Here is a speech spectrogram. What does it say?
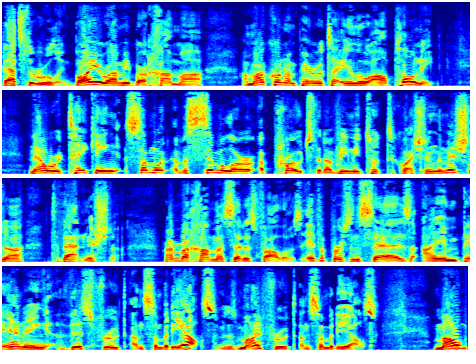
that's the ruling. Bayirami Barchama, Konam Peru Ta'ilu Al Ploni. Now we're taking somewhat of a similar approach that Avimi took to questioning the Mishnah to that Mishnah. Rami bar Chama said as follows: If a person says, "I am banning this fruit on somebody else," I mean, it's my fruit on somebody else, can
